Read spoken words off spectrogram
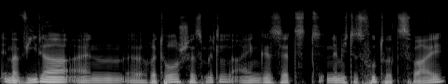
immer wieder ein äh, rhetorisches Mittel eingesetzt, nämlich das Futur 2,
